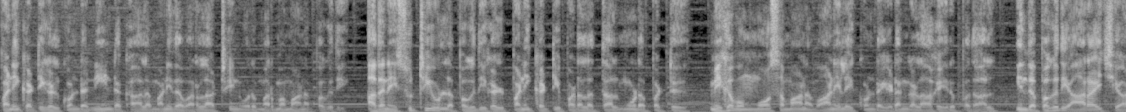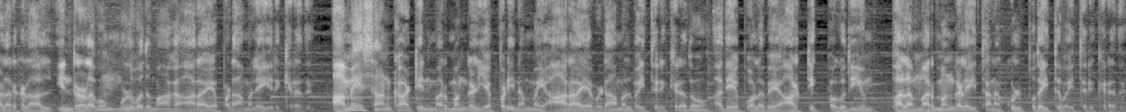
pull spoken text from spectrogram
பனிக்கட்டிகள் கொண்ட நீண்ட கால மனித வரலாற்றின் ஒரு மர்மமான பகுதி. அதனை சுற்றியுள்ள பகுதிகள் பனிக்கட்டி படலத்தால் மூடப்பட்டு மிகவும் மோசமான வானிலை கொண்ட இடங்களாக இருப்பதால் இந்த பகுதி ஆராய்ச்சியாளர்களால் இன்றளவும் முழுவதுமாக ஆராயப்படாமலே இருக்கிறது. அமேசான் காட்டின் மர்மங்கள் எப்படி நம்மை ஆராய விடாமல் வைத்திருக்கிறதோ அதே போலவே ஆர்க்டிக் பகுதியும் பல மர்மங்களை தனக்குள் புதைத்து வைத்திருக்கிறது.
